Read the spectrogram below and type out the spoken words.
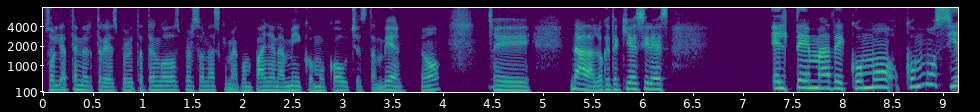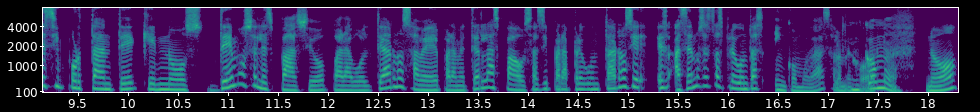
solía tener tres, pero ahorita tengo dos personas que me acompañan a mí como coaches también, ¿no? Eh, nada, lo que te quiero decir es el tema de cómo, cómo sí es importante que nos demos el espacio para voltearnos a ver, para meter las pausas y para preguntarnos, y hacernos estas preguntas incómodas, a lo mejor. ¿No?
